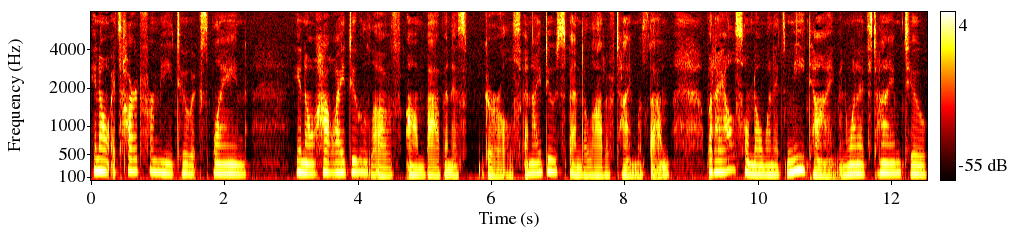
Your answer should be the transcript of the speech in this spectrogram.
you know, it's hard for me to explain you know, how I do love um, Bob and his girls, and I do spend a lot of time with them. But I also know when it's me time and when it's time to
